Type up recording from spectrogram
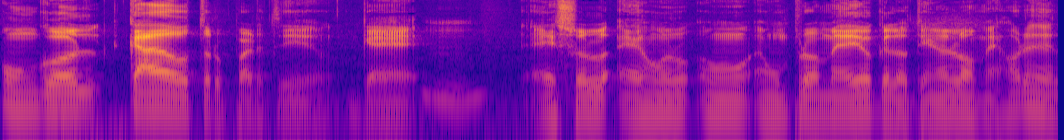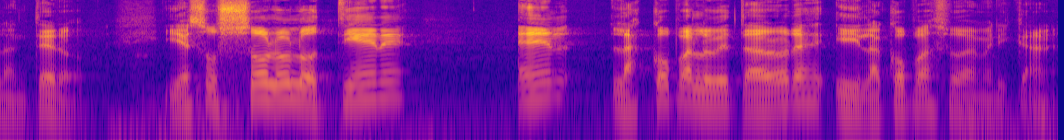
un gol cada otro partido, que Mm. eso es un, un- un promedio que lo tienen los mejores delanteros. Y eso solo lo tiene en las Copas Libertadores y la Copa Sudamericana.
